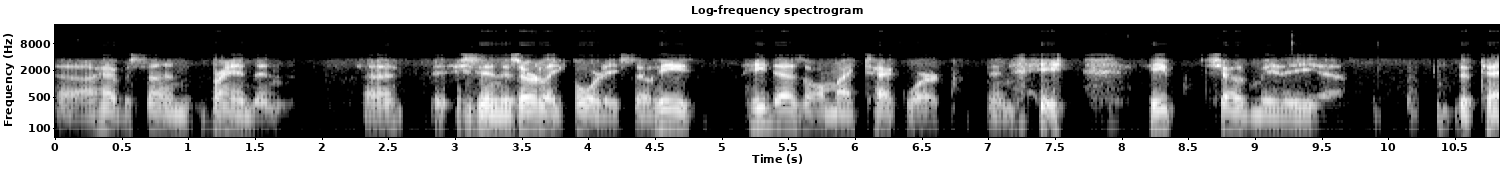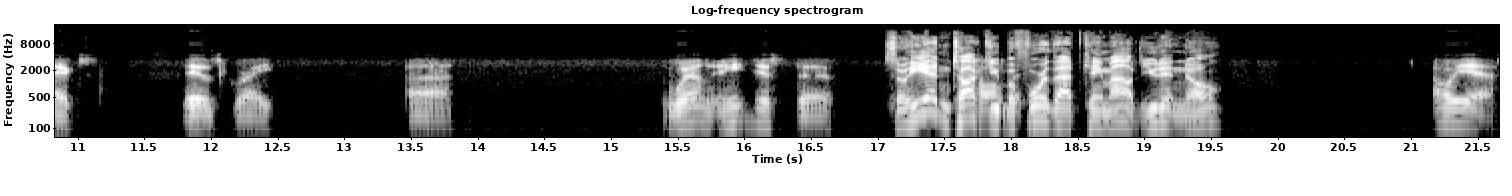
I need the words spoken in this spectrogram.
uh, I have a son, Brandon. Uh, he's in his early 40s, so he he does all my tech work, and he he showed me the uh, the text. It was great. Uh, well, he just. Uh, so he hadn't talked to you called it- before that came out. You didn't know. Oh yes,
